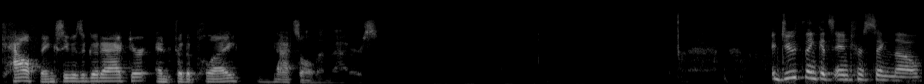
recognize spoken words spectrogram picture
Cal thinks he was a good actor, and for the play, that's all that matters. I do think it's interesting though.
